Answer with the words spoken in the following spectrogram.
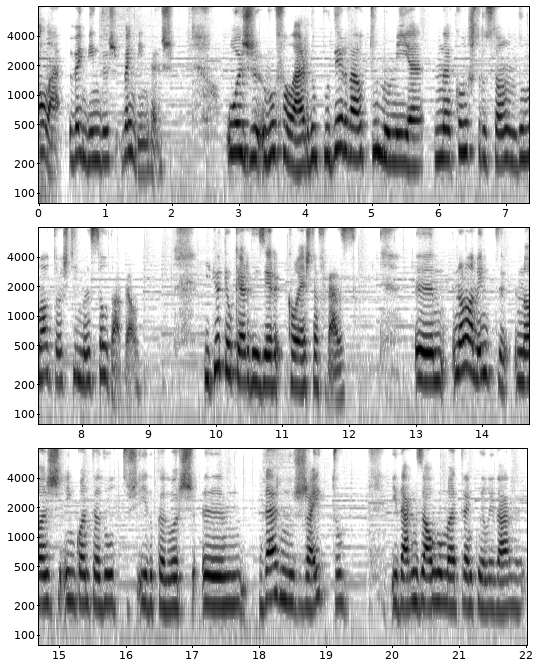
Olá, bem-vindos, bem-vindas. Hoje vou falar do poder da autonomia na construção de uma autoestima saudável. E o que é que eu quero dizer com esta frase? Um, normalmente, nós, enquanto adultos e educadores, um, dar-nos jeito e dar-nos alguma tranquilidade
